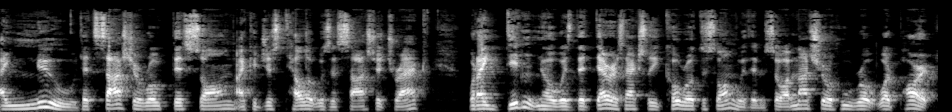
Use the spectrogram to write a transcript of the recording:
I knew that Sascha wrote this song. I could just tell it was a Sascha track. What I didn't know was that Deris actually co-wrote the song with him. So I'm not sure who wrote what part.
